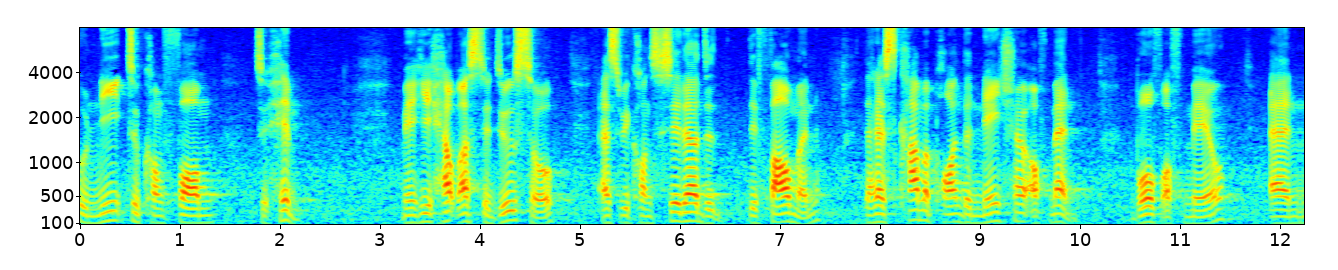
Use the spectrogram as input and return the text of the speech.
who need to conform to Him. May He help us to do so as we consider the defilement that has come upon the nature of men, both of male and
